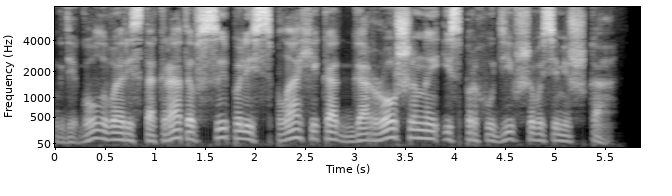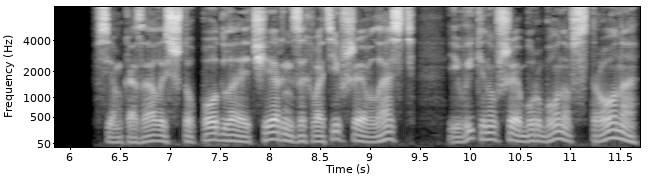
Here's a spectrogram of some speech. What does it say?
где головы аристократов сыпались с плахи, как горошины из прохудившегося мешка. Всем казалось, что подлая чернь, захватившая власть и выкинувшая бурбонов с трона,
